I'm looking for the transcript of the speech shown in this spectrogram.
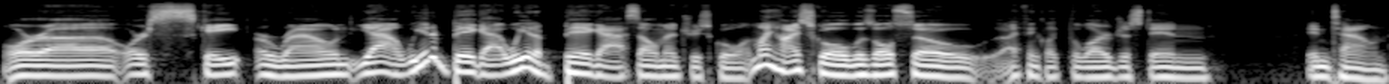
Or uh, or skate around. Yeah, we had a big we had a big ass elementary school. And my high school was also, I think, like the largest in in town.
